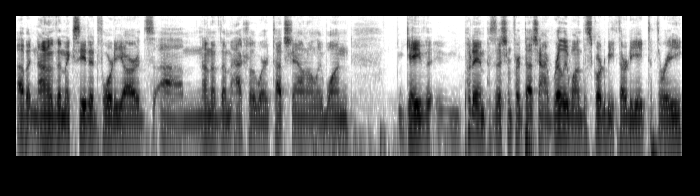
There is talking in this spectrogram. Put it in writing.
uh, but none of them exceeded 40 yards. Um, none of them actually were a touchdown. Only one gave put it in position for a touchdown. I really wanted the score to be 38 to three,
